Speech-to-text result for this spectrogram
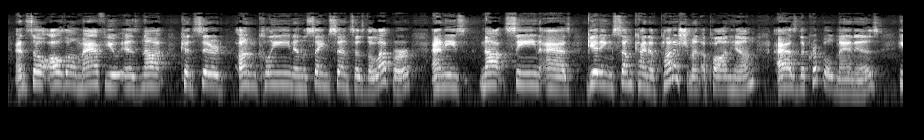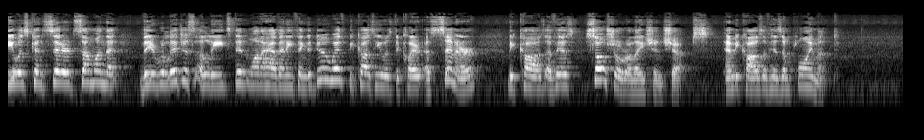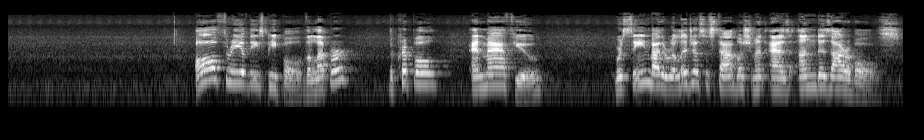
And so, although Matthew is not considered unclean in the same sense as the leper, and he's not seen as getting some kind of punishment upon him as the crippled man is, he was considered someone that the religious elites didn't want to have anything to do with because he was declared a sinner because of his social relationships and because of his employment. All three of these people, the leper, the cripple, and Matthew were seen by the religious establishment as undesirables.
